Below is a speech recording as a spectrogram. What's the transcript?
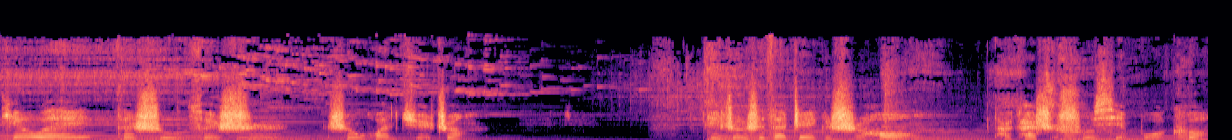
田维在十五岁时身患绝症，也正是在这个时候，他开始书写博客，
